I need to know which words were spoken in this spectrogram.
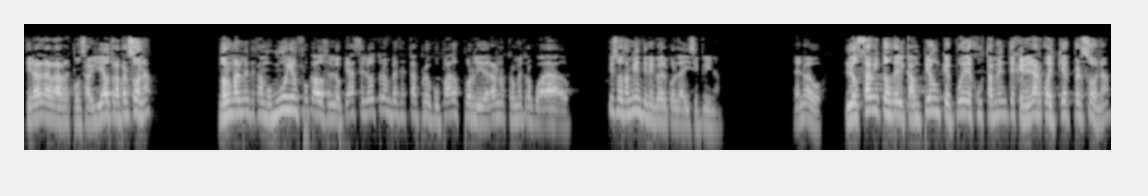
tirarle la responsabilidad a otra persona. Normalmente estamos muy enfocados en lo que hace el otro en vez de estar preocupados por liderar nuestro metro cuadrado. Y eso también tiene que ver con la disciplina. De nuevo, los hábitos del campeón que puede justamente generar cualquier persona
